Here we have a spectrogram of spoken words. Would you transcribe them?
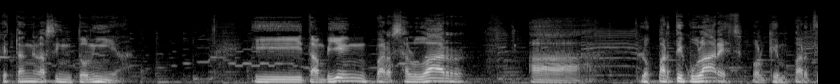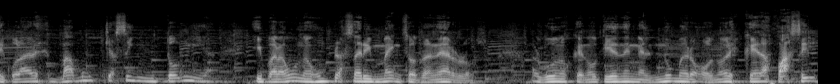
que están en la sintonía. Y también para saludar a los particulares, porque en particulares va mucha sintonía y para uno es un placer inmenso tenerlos. Algunos que no tienen el número o no les queda fácil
